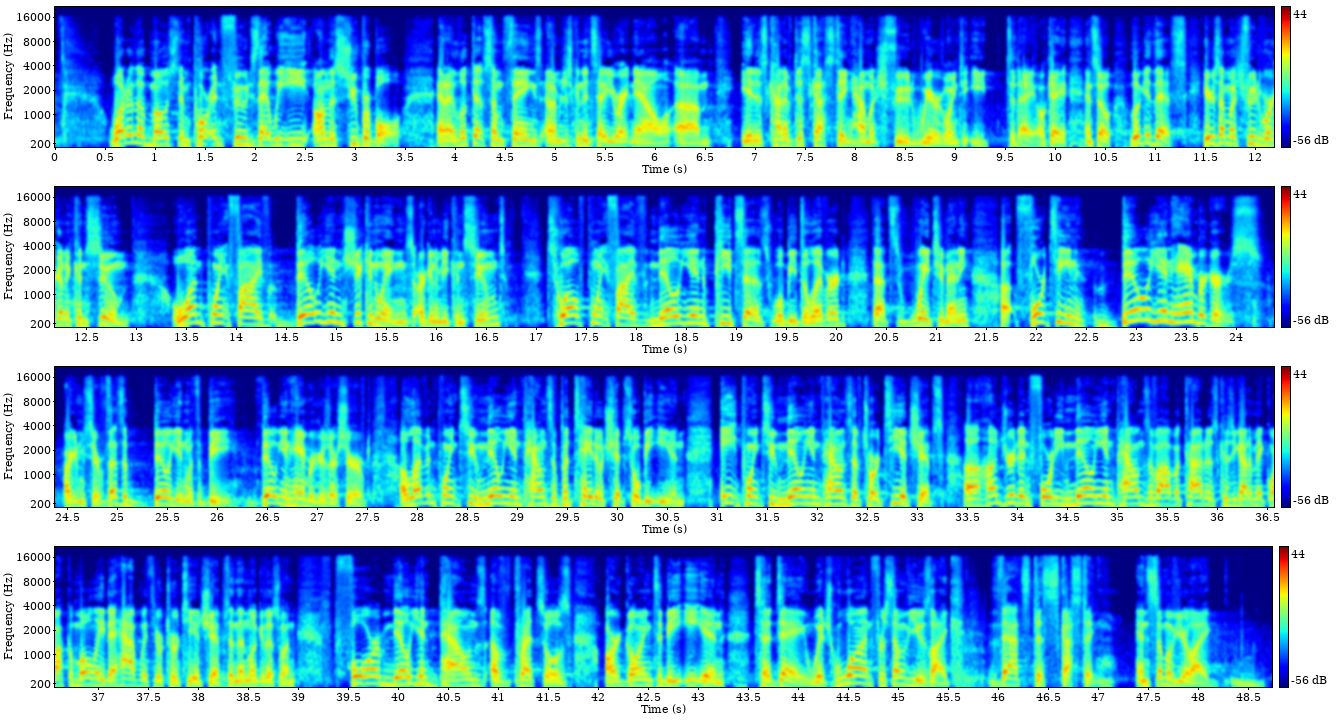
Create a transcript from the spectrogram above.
what are the most important foods that we eat on the Super Bowl? And I looked at some things, and I'm just going to tell you right now um, it is kind of disgusting how much food we're going to eat today, okay? And so look at this. Here's how much food we're going to consume 1.5 billion chicken wings are going to be consumed. 12.5 million pizzas will be delivered. That's way too many. Uh, 14 billion hamburgers are going to be served. That's a billion with a B. Billion hamburgers are served. 11.2 million pounds of potato chips will be eaten. 8.2 million pounds of tortilla chips. 140 million pounds of avocados because you got to make guacamole to have with your tortilla chips. And then look at this one 4 million pounds of pretzels are going to be eaten today, which one for some of you is like, that's disgusting. And some of you are like,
